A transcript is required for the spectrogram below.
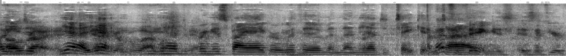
Oh, Oh, you did? right. Yeah, Yeah, yeah. well, he had to yeah. bring his Viagra with Mhm. him, and then he had to take it And that's tie. the thing is, is if you're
